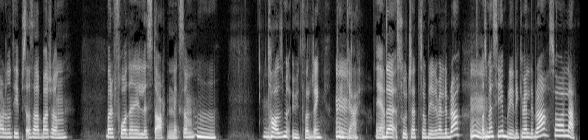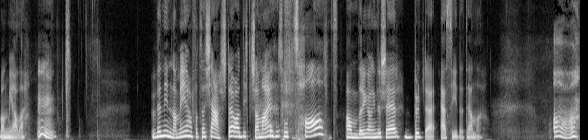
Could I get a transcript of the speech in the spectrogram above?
Har du noen tips? Altså, bare sånn Bare få den lille starten, liksom. Mm. Ta det som en utfordring, tenker jeg. Ja. Og det, stort sett så blir det veldig bra. Mm. Og som jeg sier, blir det ikke veldig bra, så lærte man mye av det. Mm. Venninna mi har fått seg kjæreste og har ditcha meg totalt. Andre gang det skjer, burde jeg si det til henne. Ah,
